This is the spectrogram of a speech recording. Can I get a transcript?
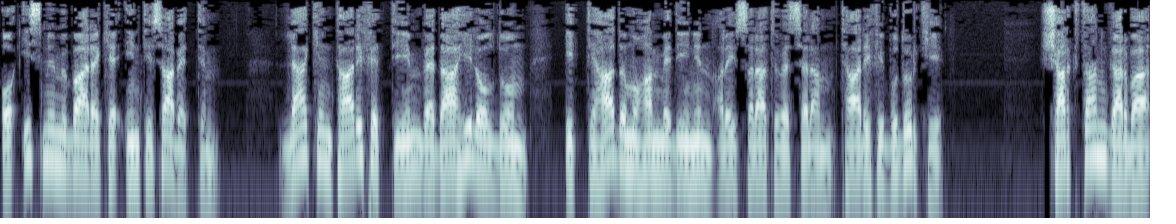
o ismi mübareke intisap ettim. Lakin tarif ettiğim ve dahil olduğum İttihad-ı Muhammedi'nin aleyhissalatu vesselam tarifi budur ki şarktan garba,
